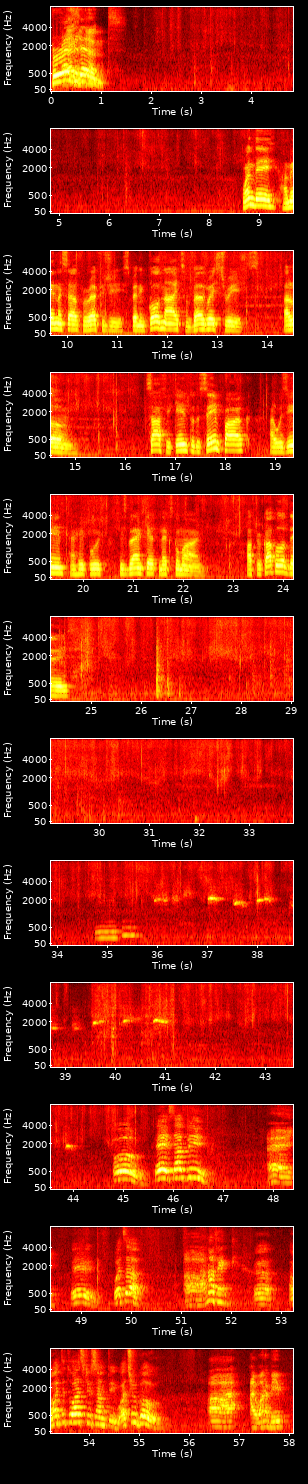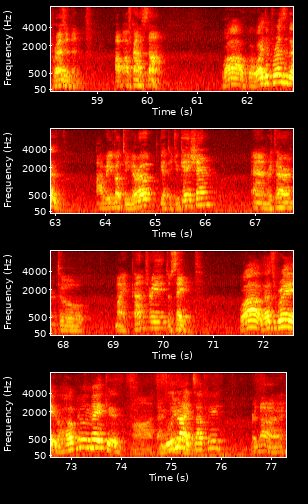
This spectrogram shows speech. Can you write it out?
President. One day, I made myself a refugee, spending cold nights on Belgrade streets, alone. Safi came to the same park I was in and he put his blanket next to mine. After a couple of days, Oh, hey Safi! Hey, Hey, what's up? uh, nothing. Uh, I wanted to ask you something. What's your goal? Uh, I want to be president of Afghanistan. Wow, but why the president? I will go to Europe, get education, and return to my country to save it. Wow, that's brave. I hope you will make it. Ah, thank Good you. night, Safi. Good night.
